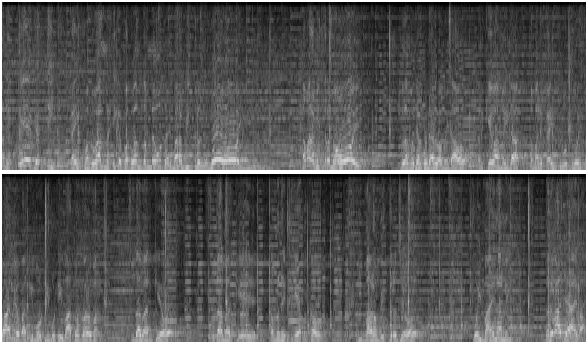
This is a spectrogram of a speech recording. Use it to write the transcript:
અને એ ભગવાન ભગવાન તમને હું થાય, મારા મિત્ર છે, નો હોય. તમારા મિત્ર ન હોય. બધા મજાક ઉડાડવા માંડ્યા હો. અને કેવા માંડ્યા, તમારે કઈ જોતું હોય તો આલ્યો, બાકી મોટી મોટી વાતો કરો માં સુદામાન કે હો કે, તમને કેમ કહું? ઈ મારો મિત્ર છે કોઈ માયના નહીં. દરવાજે આવ્યા.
